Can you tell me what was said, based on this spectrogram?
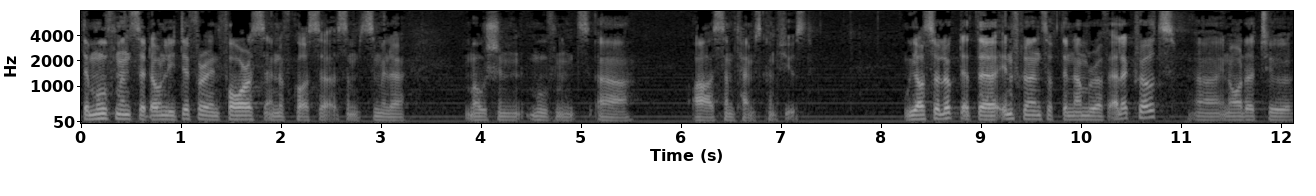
the movements that only differ in force, and of course uh, some similar motion movements uh, are sometimes confused. We also looked at the influence of the number of electrodes uh, in order to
